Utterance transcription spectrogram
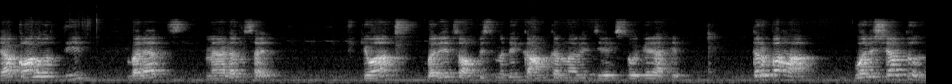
या कॉलवरती बऱ्याच मॅडम्स आहेत किंवा बरेच ऑफिसमध्ये काम करणारे जेंट्स वगैरे आहेत. तर पहा वर्षातून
